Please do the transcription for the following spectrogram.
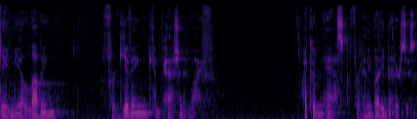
gave me a loving, forgiving, compassionate wife. I couldn't ask for anybody better, Susan.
